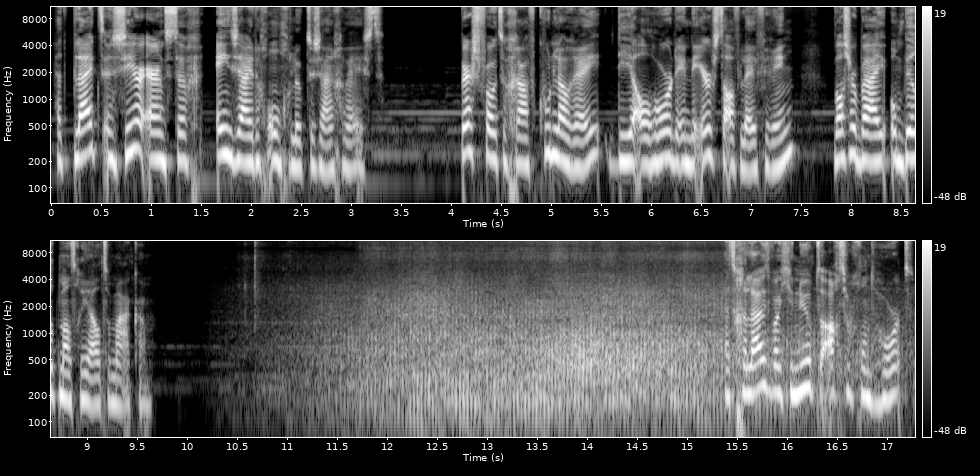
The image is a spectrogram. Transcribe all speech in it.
Het blijkt een zeer ernstig, eenzijdig ongeluk te zijn geweest. Persfotograaf Koen Lauré, die je al hoorde in de eerste aflevering, was erbij om beeldmateriaal te maken. Het geluid wat je nu op de achtergrond hoort,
